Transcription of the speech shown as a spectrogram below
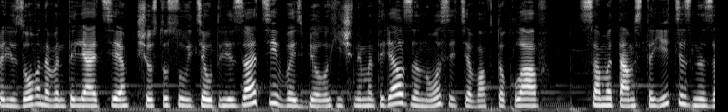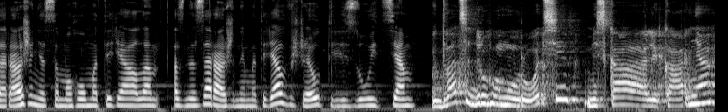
централізована вентиляція. Що стосується утилізації, весь біологічний матеріал заноситься в автоклав. Саме там стається знезараження самого матеріала, а знезаражений матеріал вже утилізується. У 22-му році міська лікарня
